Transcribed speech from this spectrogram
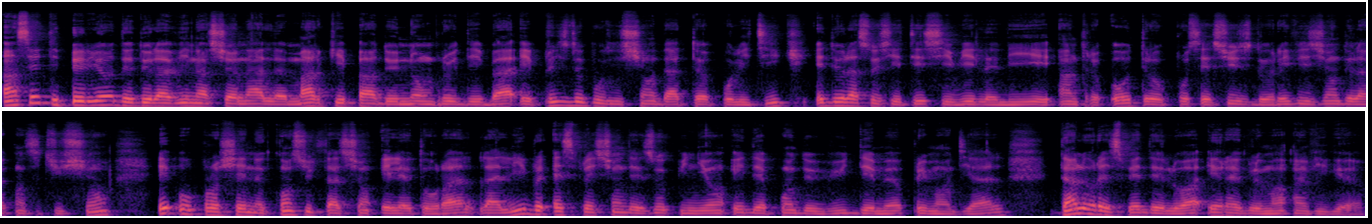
En cette période de la vie nationale marquée par de nombreux débats et prises de position d'acteurs politiques et de la société civile liées entre autres au processus de révision de la Constitution et aux prochaines consultations électorales, la libre expression des opinions et des points de vue demeure primordiale dans le respect des lois et règlements en vigueur.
